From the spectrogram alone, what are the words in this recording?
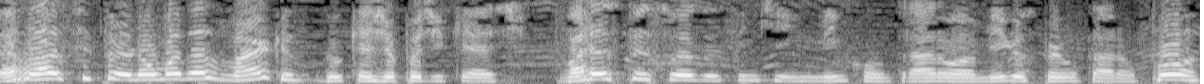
ela se tornou uma das marcas do QG Podcast. Várias pessoas, assim, que me encontraram, amigos, perguntaram, pô,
